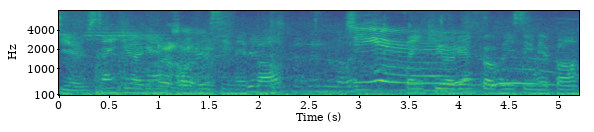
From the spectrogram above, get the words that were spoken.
cheers. Thank you again for visiting Nepal. Cheers. Thank you again for visiting Nepal.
